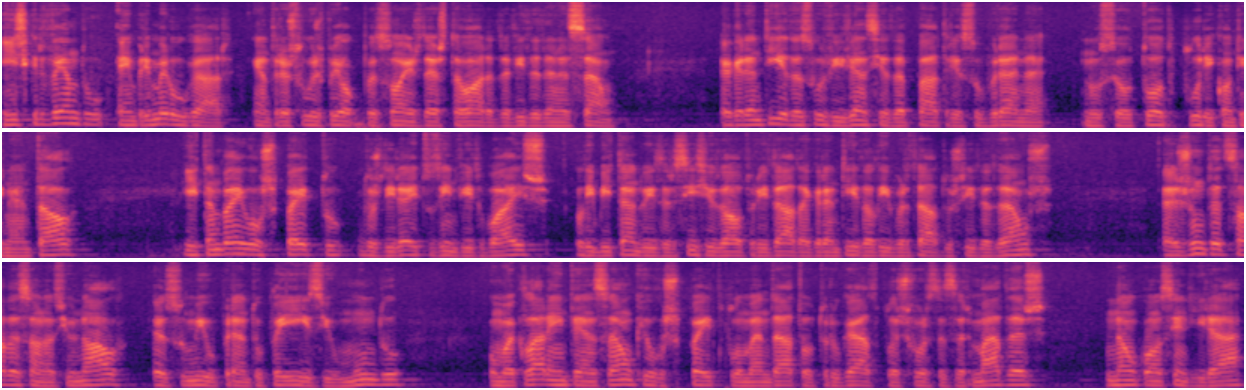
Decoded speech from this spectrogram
Inscrevendo, em primeiro lugar, entre as suas preocupações desta hora da vida da nação, a garantia da sobrevivência da pátria soberana no seu todo pluricontinental e também o respeito dos direitos individuais, limitando o exercício da autoridade à garantia da liberdade dos cidadãos, a Junta de Salvação Nacional assumiu perante o país e o mundo uma clara intenção que o respeito pelo mandato otorgado pelas Forças Armadas não consentirá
